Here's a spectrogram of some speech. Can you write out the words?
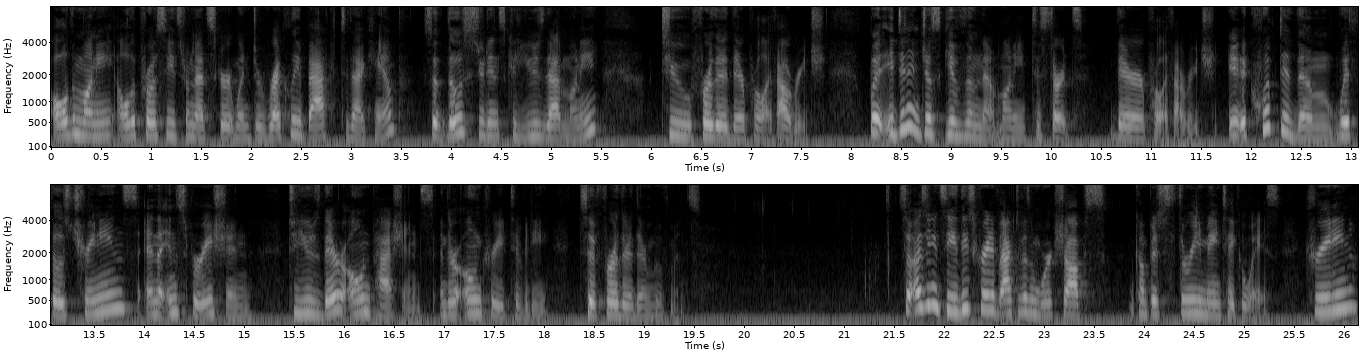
all the money, all the proceeds from that skirt went directly back to that camp. So those students could use that money to further their pro life outreach. But it didn't just give them that money to start their pro life outreach, it equipped them with those trainings and the inspiration to use their own passions and their own creativity to further their movements. So, as you can see, these creative activism workshops encompass three main takeaways creating,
